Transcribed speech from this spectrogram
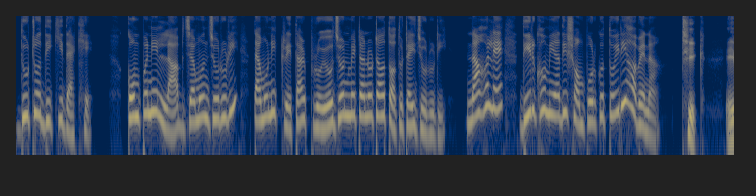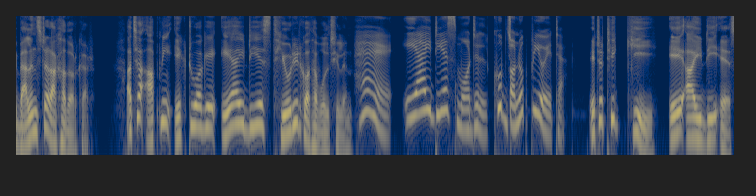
দুটো দিকই দেখে। কোম্পানির লাভ যেমন জরুরি তেমনি ক্রেতার প্রয়োজন মেটানোটাও ততটাই জরুরি। না হলে দীর্ঘমেয়াদী সম্পর্ক তৈরি হবে না। ঠিক এই ব্যালেন্সটা রাখা দরকার। আচ্ছা আপনি একটু আগে এআইডিএস থিওরির কথা বলছিলেন। হ্যাঁ এআইডিএস মডেল খুব জনপ্রিয় এটা। এটা ঠিক কি? এআইডিএস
